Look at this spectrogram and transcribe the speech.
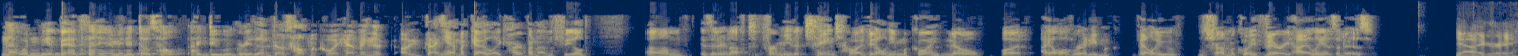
And that wouldn't be a bad thing. I mean, it does help. I do agree that it does help McCoy having a, a dynamic guy like Harvin on the field. Um, is it enough to, for me to change how I value McCoy? No, but I already value LeSean McCoy very highly as it is. Yeah, I agree.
